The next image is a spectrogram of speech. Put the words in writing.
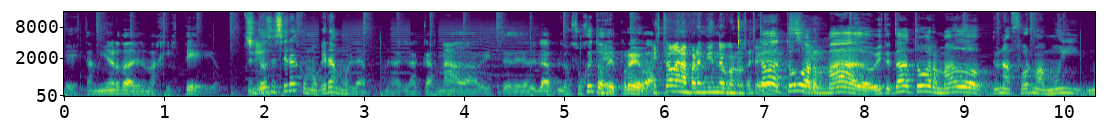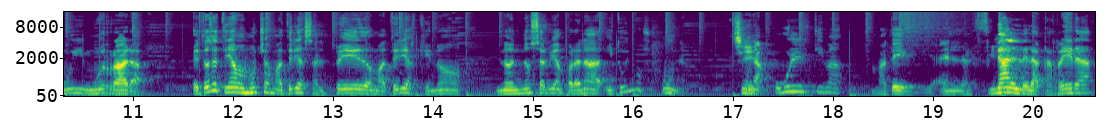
esta mierda del magisterio. Sí. Entonces era como que éramos la, la- la carnada, ¿viste? De la- los sujetos de prueba. Estaban aprendiendo con ustedes. Estaba todo sí. armado, ¿viste? Estaba todo armado de una forma muy, muy, muy rara. Entonces teníamos muchas materias al pedo, materias que no, no, no servían para nada. Y tuvimos una. Sí. Una última materia, en el final de la carrera,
